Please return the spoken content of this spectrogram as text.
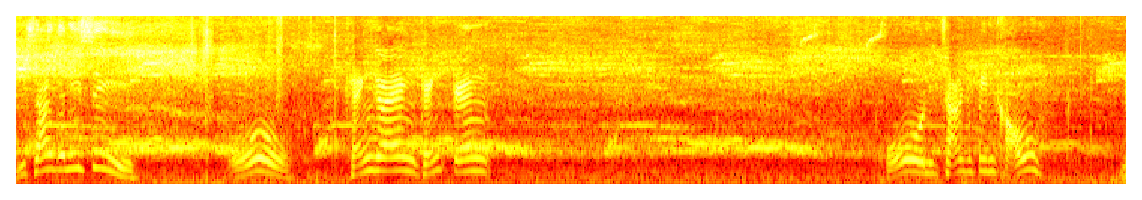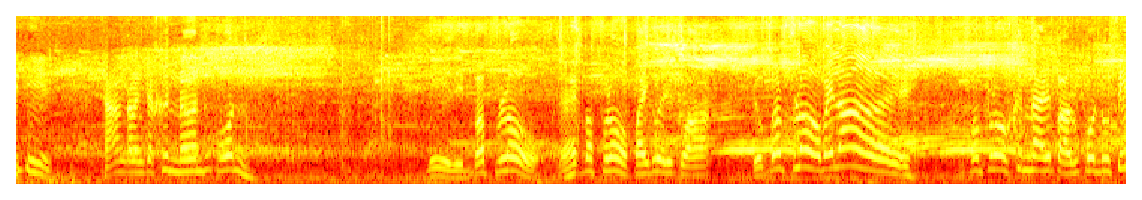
ดูช้างตัวนี้สิโอ้แข็งแรงแข็งแกร่งโอ้นี่ช้างจะปีนเขา นี่ช้างกำลังจะขึ้นเนินทุกคน นี่ดิบัฟฟ l o เดี๋ยวให้บัฟฟ l o ไปด้วยดีกว่า เดี๋ยวบัฟฟ l o ไปเลยบัฟฟ l o ขึ้นได้หรือเปล่าทุกคนดูสิ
